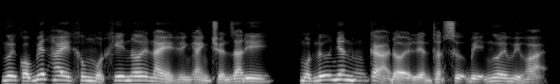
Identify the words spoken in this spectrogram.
ngươi có biết hay không một khi nơi này hình ảnh truyền ra đi, một nữ nhân cả đời liền thật sự bị ngươi hủy hoại.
